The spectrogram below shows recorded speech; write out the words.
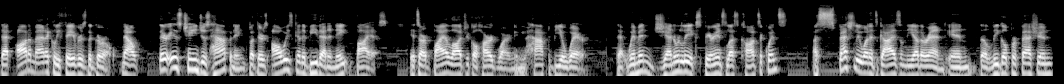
that automatically favors the girl. Now, there is changes happening, but there's always going to be that innate bias. It's our biological hardwiring, and you have to be aware that women generally experience less consequence, especially when it's guys on the other end in the legal profession,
